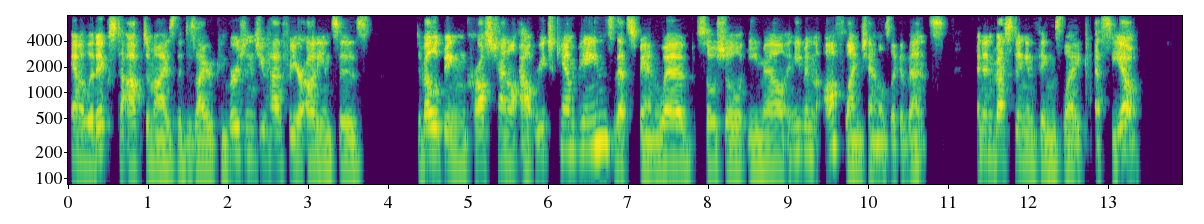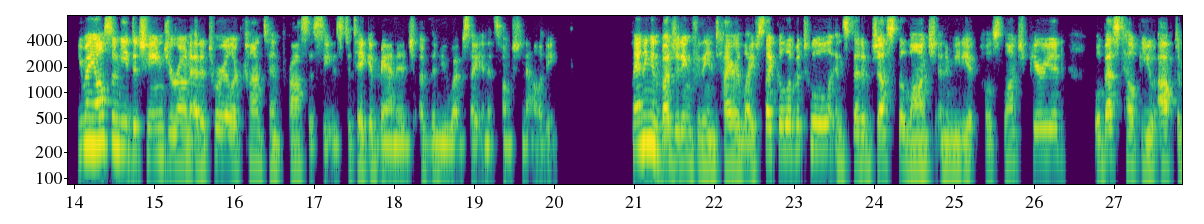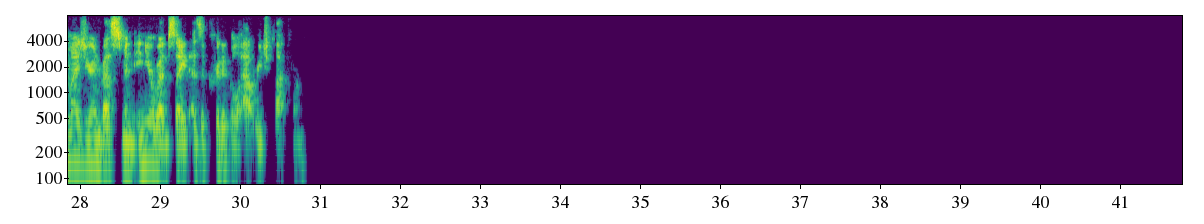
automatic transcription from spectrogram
analytics to optimize the desired conversions you have for your audiences, developing cross-channel outreach campaigns that span web, social, email, and even offline channels like events, and investing in things like SEO. You may also need to change your own editorial or content processes to take advantage of the new website and its functionality. Planning and budgeting for the entire life cycle of a tool instead of just the launch and immediate post-launch period will best help you optimize your investment in your website as a critical outreach platform.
